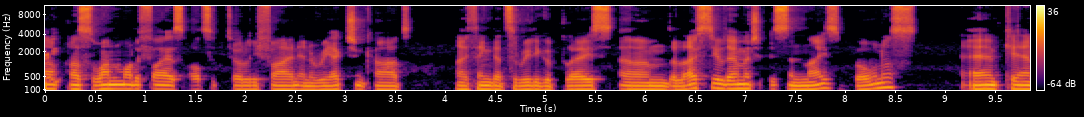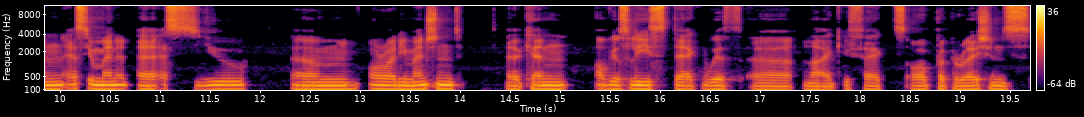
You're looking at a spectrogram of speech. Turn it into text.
agree. plus one modifier is also totally fine, and a reaction card. I think that's a really good place. Um, the lifesteal damage is a nice bonus, and can, as you man- uh, as you um, already mentioned, uh, can obviously stack with uh, like effects or preparations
